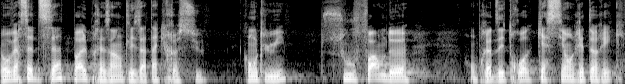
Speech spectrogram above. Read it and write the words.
Au verset 17, Paul présente les attaques reçues contre lui sous forme de, on pourrait dire, trois questions rhétoriques.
